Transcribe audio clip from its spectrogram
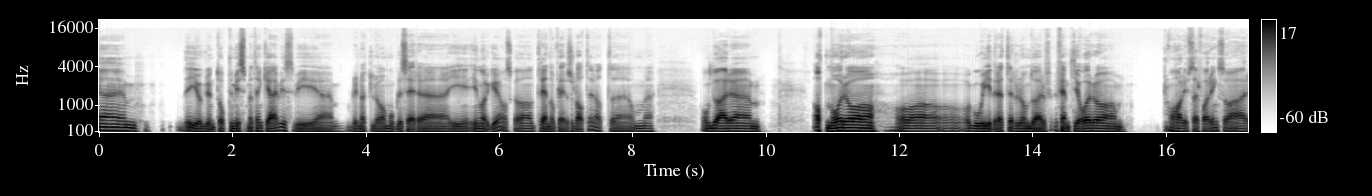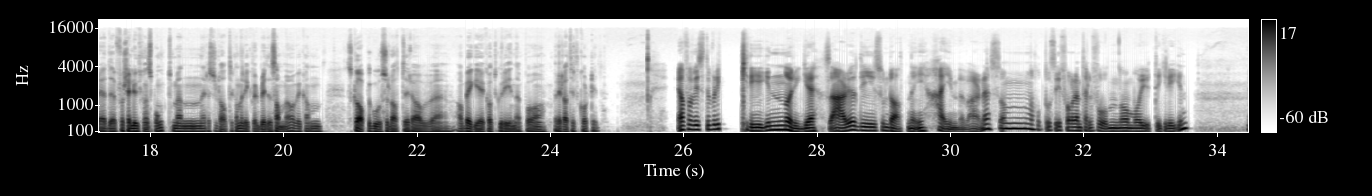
det gir jo grunn til optimisme, tenker jeg, hvis vi eh, blir nødt til å mobilisere i, i Norge og skal trene opp flere soldater. At uh, om, om, du er uh, 18 år og, og, og, god i idrett, eller om du er 50 år og, og, har livserfaring, så er det forskjellig utgangspunkt, men resultatet kan likevel bli det samme. Og vi kan skape gode soldater av, av begge kategoriene på, på relativt kort tid. Ja, for hvis det blir krig i Norge, så er det jo de soldatene i Heimevernet som holdt på å si, får den telefonen og må ut i krigen.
